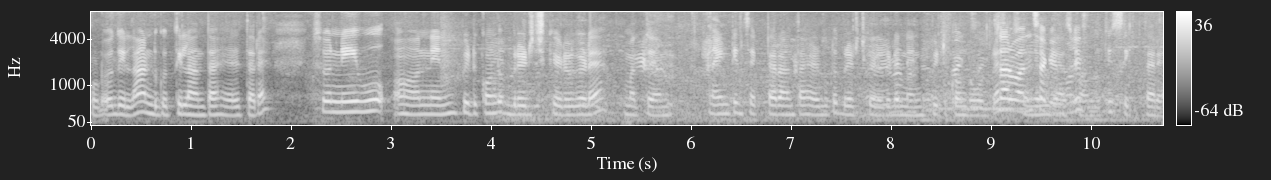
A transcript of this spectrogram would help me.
ಕೊಡೋದಿಲ್ಲ ಆ್ಯಂಡ್ ಗೊತ್ತಿಲ್ಲ ಅಂತ ಹೇಳ್ತಾರೆ. ಸೊ ನೀವು ನೆನ್ಪಿಟ್ಕೊಂಡು ಬ್ರಿಡ್ಜ್ ಕೆಳಗಡೆ ಮತ್ತು ನೈನ್ಟೀನ್ ಸೆಕ್ಟರ್ ಅಂತ ಹೇಳ್ಬಿಟ್ಟು ಬ್ರಿಡ್ಜ್ ಕೆಳಗಡೆ ನೆನ್ಪಿಟ್ಕೊಂಡು ಹೋದ್ರೆ ಸಿಗ್ತಾರೆ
